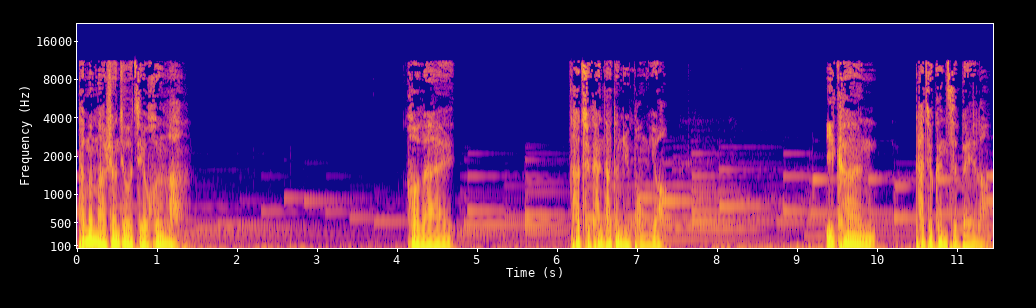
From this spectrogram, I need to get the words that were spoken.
他们马上就要结婚了。后来，他去看他的女朋友，一看，他就更自卑了。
